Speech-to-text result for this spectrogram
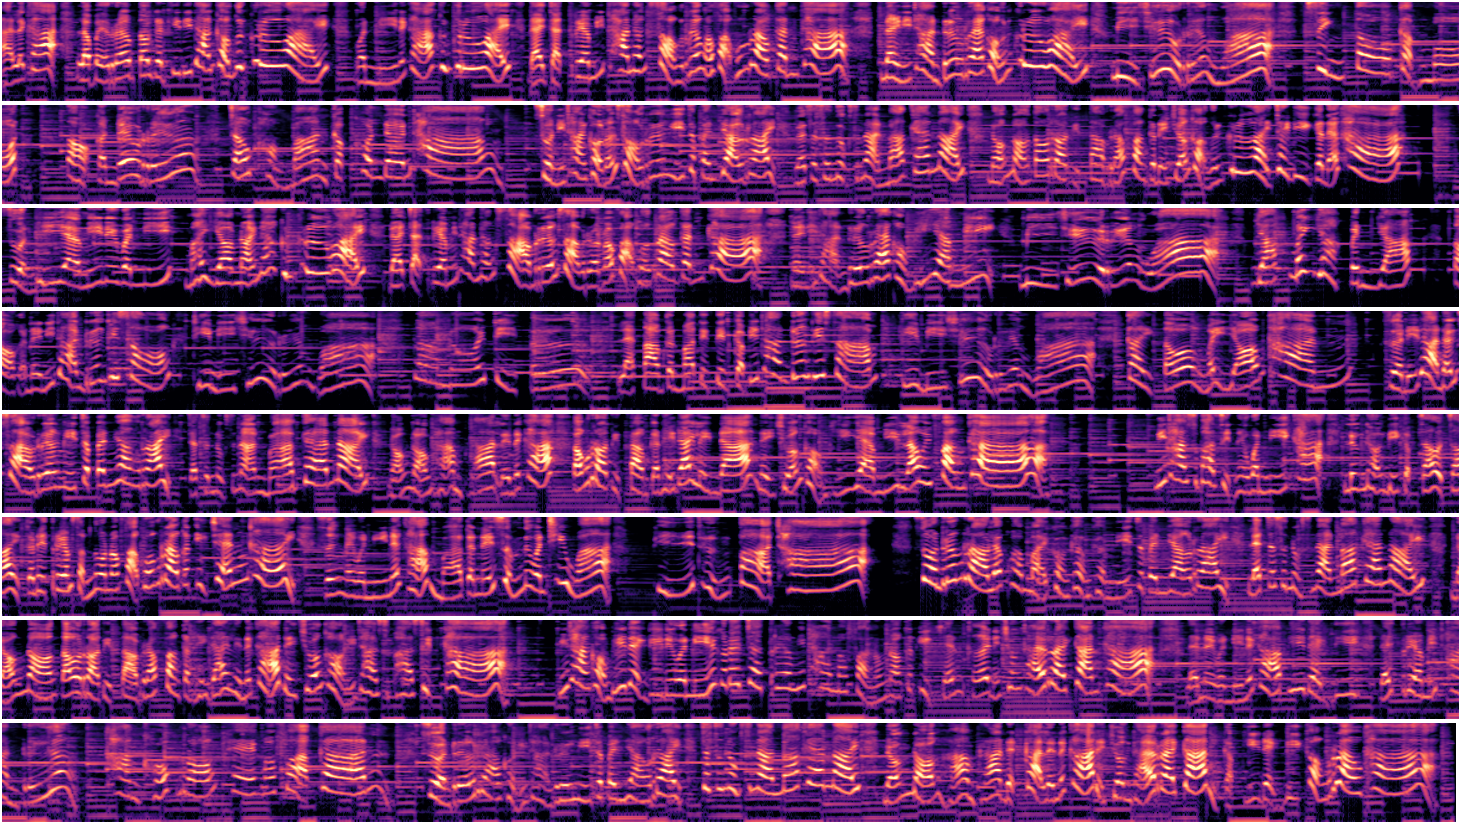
เอาละค่ะ เราไปเริ่มต้นกันที่นิทานของคุณครูไหว วันนี้นะคะ คุณครูไหวได้จัดเตรียมนิทานทั้งสองเรื่องมาฝากพวกเรากันค่ะ ในนิทานเรื่องแรกของคุณครูไหว มีชื่อเรื่องว่า สิงโตกับมด ต่อกันด้วยเรื่อง เจ้าของบ้านกับคนเดินทาง ส่วนนิทานของทั้งสองเรื่องนี้จะเป็นอย่างไร และจะสนุกสนานมากแค่ไหน น้องๆต้องรอติดตามรับฟังกันในช่องของคุณครูไหวใจดีกันนะคะส่วนพี่แยมมี่ในวันนี้ไม่ยอมน้อยหน้าคุณครูไหวได้จัดเตรียมนิทานทั้งสามเรื่องสามรสมาฝากพวกเรากันค่ะ ในนิทานเรื่องแรกของพี่แยมี่มีชื่อเรื่องว่า ยักษ์ไม่อยากเป็นยักษ์ ต่อกันในนิทานเรื่องที่สองที่มีชื่อเรื่องว่า ปลาน้อยปีเตอร์ และตามกันมาติดๆกับนิทานเรื่องที่สามที่มีชื่อเรื่องว่า ไก่ต้งไม่ยอมขัน ส่วนนิทานทั้งสาวเรื่องนี้จะเป็นอย่างไร จะสนุกสนานมากแค่ไหน น้องๆห้ามพลาดเลยนะคะ ต้องรอติดตามกันให้ได้เลยนะ ในช่วงของพี่แยมมี่เล่าให้ฟังค่ะ นิทานสุภาษิตในวันนี้ค่ะลึงทองดีกับเจ้าจ้อย ก็ได้เตรียมสำนวนมาฝากพวกเรากันอีกเช่นเคย ซึ่งในวันนี้นะคะมากันในสำนวนที่ว่า ผีถึงป่าช้าส่วนเรื่องราวและความหมายของคำคำนี้จะเป็นอย่างไร และจะสนุกสนานมากแค่ไหน น้องๆต้องรอติดตามรับฟังกันให้ได้เลยนะคะ ในช่วงของนิทานสุภาษิตค่ะ นิทานของพี่เด็กดีในวันนี้ก็ได้จัดเตรียมนิทานมาฝากน้องๆกันอีกเช่นเคยในช่วงท้ายรายการค่ะ และในวันนี้นะคะ พี่เด็กดีได้เตรียมนิทานเรื่องคางคกร้องเพลงมาฝากกัน ส่วนเรื่องราวของนิทานเรื่องนี้จะเป็นอย่างไร จะสนุกสนานมากแค่ไหน น้องๆห้ามพลาดเด็ดขาดเลยนะคะ ในช่วงท้ายรายการกับพี่เด็กดีของเราค่ะ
